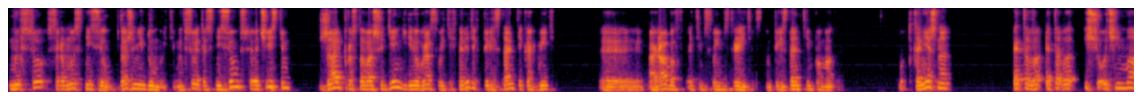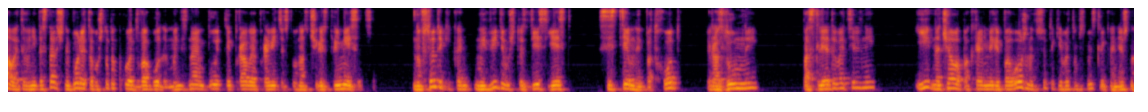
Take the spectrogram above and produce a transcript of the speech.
мы все все равно снесем. Даже не думайте. Мы все это снесем, все очистим. Жаль просто ваши деньги, не выбрасывайте их на ветер, перестаньте кормить э, арабов этим своим строительством, перестаньте им помогать. Вот, конечно, этого, этого еще очень мало, этого недостаточно. Более того, что такое два года? Мы не знаем, будет ли правое правительство у нас через три месяца. Но все-таки мы видим, что здесь есть системный подход, разумный, последовательный, и начало, по крайней мере, положено. Все-таки в этом смысле, конечно,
